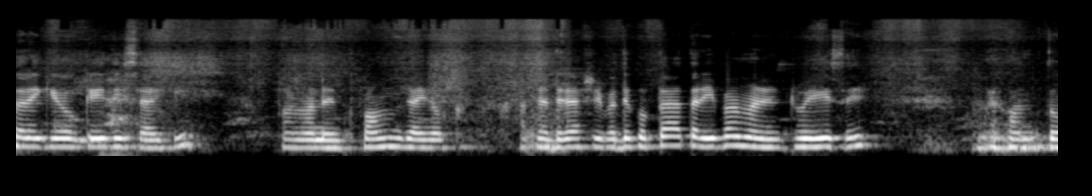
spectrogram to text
তারিখে ওকে দিছে আর কি। পার্মানেন্ট ফর্ম যাই হোক আপনাদের আশীর্বাদে খুব তাড়াতাড়ি পার্মানেন্ট হয়ে গেছে। এখন তো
